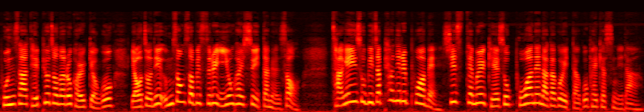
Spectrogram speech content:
본사 대표 전화로 걸 경우 여전히 음성 서비스를 이용할 수 있다면서 장애인 소비자 편의를 포함해 시스템을 계속 보완해 나가고 있다고 밝혔습니다.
